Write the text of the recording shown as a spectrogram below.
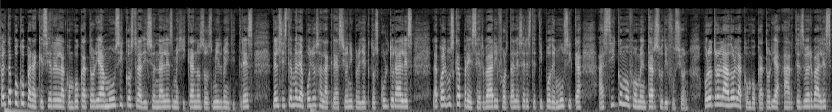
Falta poco para que cierre la convocatoria Músicos Tradicionales Mexicanos 2023 del Sistema de Apoyos a la Creación y Proyectos Culturales, la cual busca preservar y fortalecer este tipo de música, así como fomentar su difusión. Por otro lado, la convocatoria Artes Verbales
